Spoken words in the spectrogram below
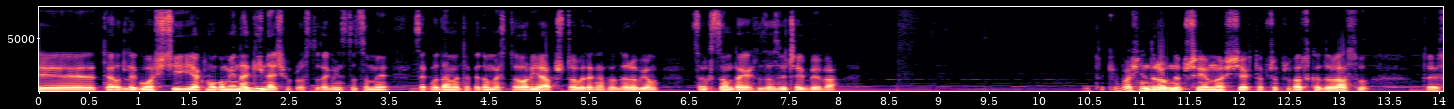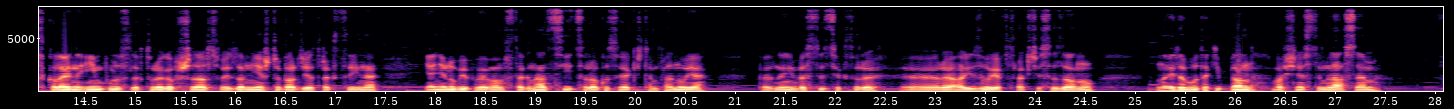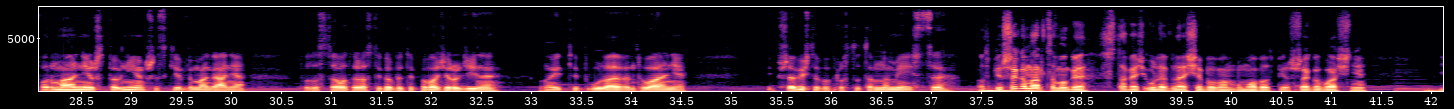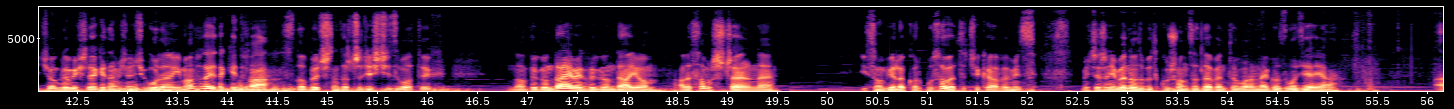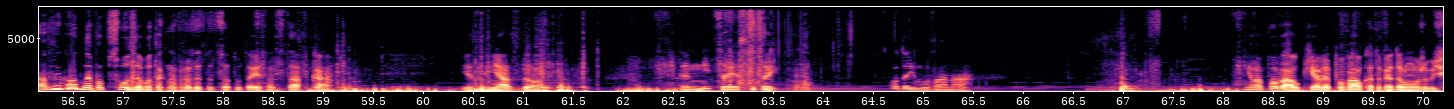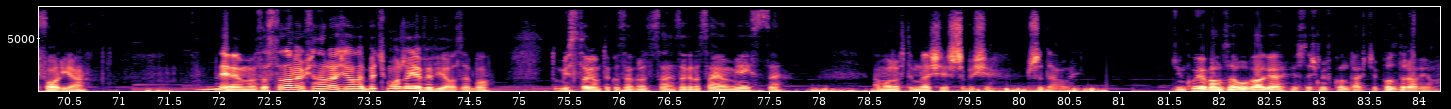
te odległości i jak mogą je naginać po prostu. Tak więc to, co my zakładamy, to wiadomo jest teoria, a pszczoły tak naprawdę robią co chcą, tak jak to zazwyczaj bywa. I takie właśnie drobne przyjemności, jak ta przeprowadzka do lasu, to jest kolejny impuls, dla którego pszczelarstwo jest dla mnie jeszcze bardziej atrakcyjne. Ja nie lubię, powiem Wam, stagnacji, co roku sobie jakieś tam planuję pewne inwestycje, które e, realizuję w trakcie sezonu. No i to był taki plan właśnie z tym lasem. Formalnie już spełniłem wszystkie wymagania. Pozostało teraz tylko wytypować rodziny, no i typ ula ewentualnie i przewieźć to po prostu tam na miejsce. Od 1 marca mogę stawiać ule w lesie, bo mam umowę od pierwszego właśnie. I ciągle myślę, jakie tam wziąć ule. I mam tutaj takie dwa zdobyczne za 30 zł. No, wyglądają jak wyglądają, ale są szczelne i są wielokorpusowe, co ciekawe, więc myślę, że nie będą zbyt kuszące dla ewentualnego złodzieja. A wygodne w obsłudze, bo tak naprawdę to co? Tutaj jest nadstawka, jest gniazdo, dennica jest tutaj odejmowana. Nie ma powałki, ale powałka to wiadomo może być folia. Nie wiem, zastanawiam się na razie, ale być może je wywiozę, bo tu mi stoją, tylko zagracają miejsce, a może w tym lesie jeszcze by się przydały. Dziękuję Wam za uwagę, jesteśmy w kontakcie, pozdrawiam.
